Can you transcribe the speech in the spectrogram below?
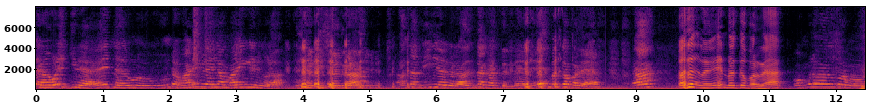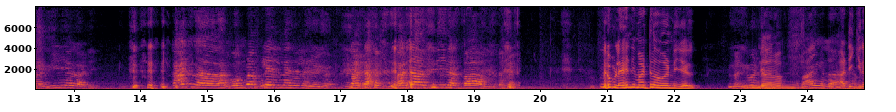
என்ன உழைக்கிற? என்ன உ- உன்ட வடிவில எல்லாம் மயங்கிருங்களா அந்த வீடியோ இருக்கிற அதுதான் காத்துருந்தேன் ஏன் வெக்கப்படுற ஆ? அதான் ஏன் வைக்கப்படுற இந்த பிளேண்டி மட்டும் வேண்டியல் அடிக்கிற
